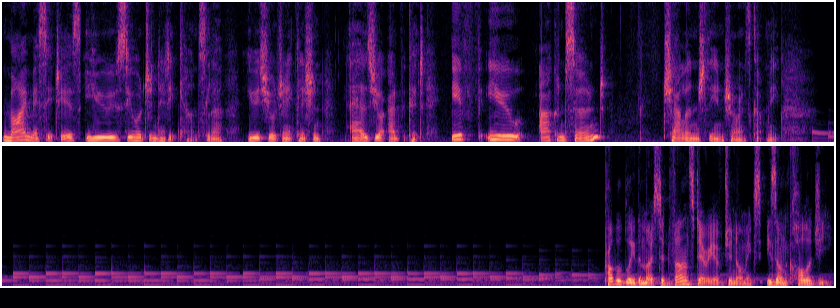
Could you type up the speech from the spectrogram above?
my message is use your genetic counsellor, use your genetic clinician as your advocate. If you are concerned, challenge the insurance company. Probably the most advanced area of genomics is oncology,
